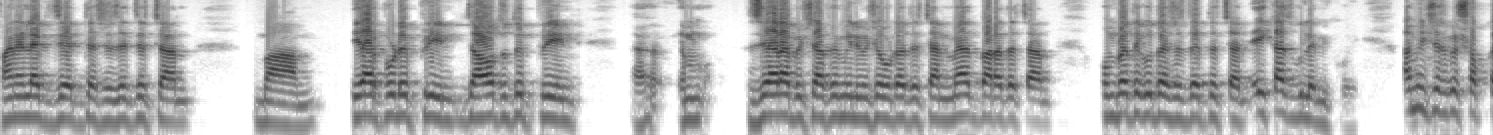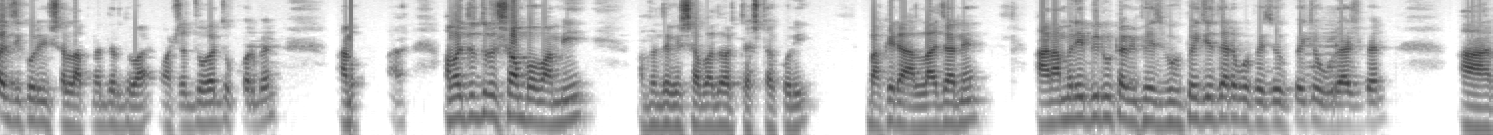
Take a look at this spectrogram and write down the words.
ফাইনাল এক্সেট দেশে যেতে চান, বা এয়ারপোর্টে প্রিন্ট যাওয়াতে প্রিন্ট জেয়ারা বিষয় ফ্যামিলি বিষয় উঠাতে চান, মেয়াদ বাড়াতে চান, উমরা থেকে উদ্দেশ্যে যেতে চান, এই কাজগুলো আমি করি। আমি বিশেষ করে সব কাজই করি ইনশাল্লাহ আপনাদের দোয়া আমার সাথে যোগাযোগ করবেন। আমার যতটুকু সম্ভব আমি আপনাদেরকে সেবা দেওয়ার চেষ্টা করি। বাকিটা আল্লাহ জানে। আর আমার এই ভিডিওটা আমি ফেসবুক পেজে দেওয়ার ফেসবুক পেজে উড়ে আসবেন। আর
